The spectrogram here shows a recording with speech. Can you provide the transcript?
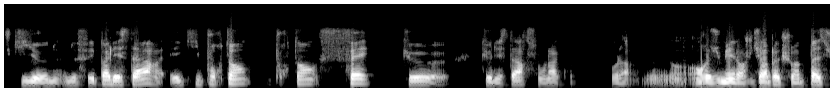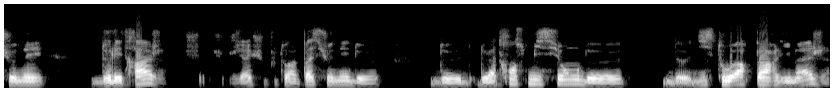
ce qui euh, ne, fait pas les stars et qui pourtant, pourtant fait que, que les stars sont là. Quoi. Voilà, euh, en résumé, alors je dirais pas que je suis un passionné de lettrage, je, dirais que je suis plutôt un passionné de, de, de la transmission de- d'histoire par l'image.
